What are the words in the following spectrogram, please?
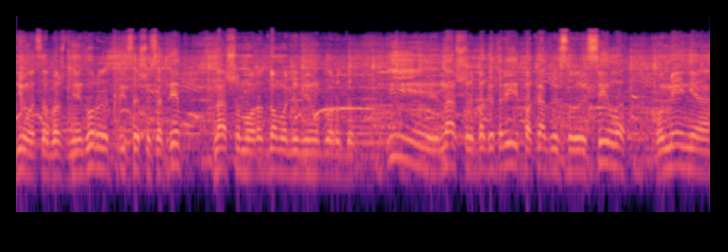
Дню освобождения города, 360 лет нашему родному любимому городу. И наши богатыри показывают свою силу, умение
